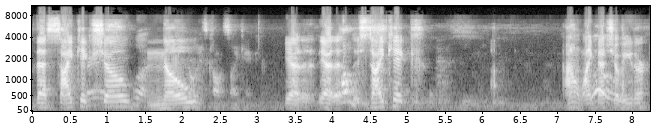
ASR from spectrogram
That Sidekick Chris, show. what? No, No. it's called Sidekick. Yeah. The, yeah. The, Oh. the Sidekick. I don't like that show either.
